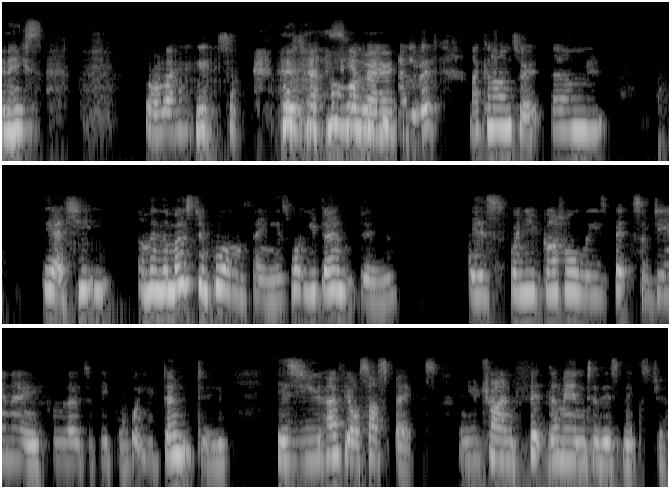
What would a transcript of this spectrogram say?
Denise? Well, I, yes, I can answer it. Um, yes, you, I mean, the most important thing is what you don't do is when you've got all these bits of DNA from loads of people, what you don't do is you have your suspects and you try and fit them into this mixture.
